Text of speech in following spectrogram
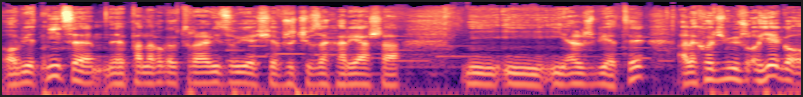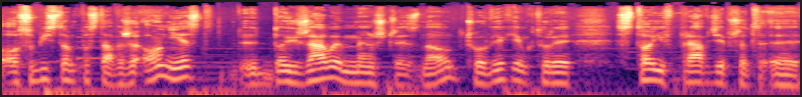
obietnicę Pana Boga, która realizuje się w życiu Zachariasza, i, i, i Elżbiety, ale chodzi mi już o jego osobistą postawę, że on jest dojrzałym mężczyzną, człowiekiem, który stoi w prawdzie przed y,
